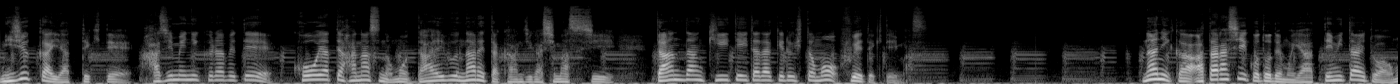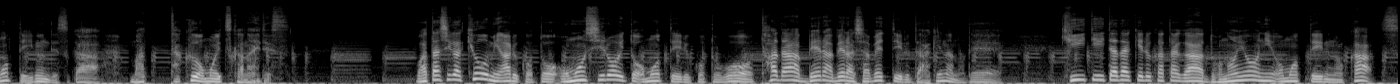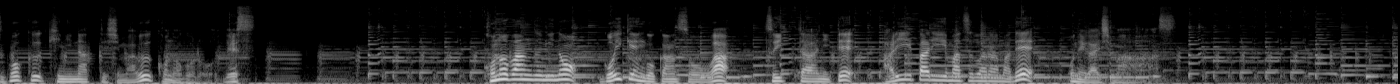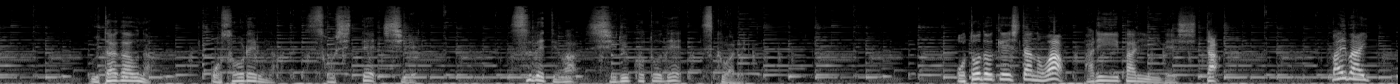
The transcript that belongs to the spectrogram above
20回やってきて初めに比べてこうやって話すのもだいぶ慣れた感じがしますしだんだん聞いていただける人も増えてきています何か新しいことでもやってみたいとは思っているんですが全く思いつかないです私が興味あること面白いと思っていることをただベラベラ喋っているだけなので聞いていただける方がどのように思っているのかすごく気になってしまうこの頃です。この番組のご意見ご感想は Twitter にてパリパリ松原までお願いします。疑うな恐れるなそして知れ。すべては知ることで救われる。お届けしたのはパリーパリーでした。バイバイ。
